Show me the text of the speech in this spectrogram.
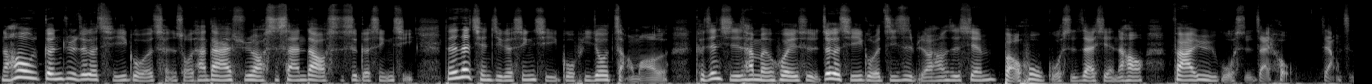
然后根据这个奇异果的成熟，它大概需要十三到十四个星期。但是在前几个星期，果皮就长毛了，可见其实他们会是这个奇异果的机制比较像是先保护果实在先，然后发育果实在后这样子。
